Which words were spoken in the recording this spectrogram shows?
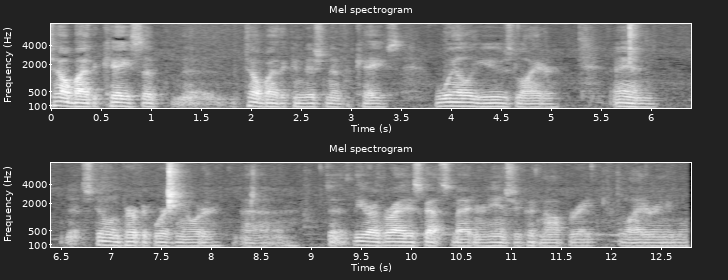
tell by the case of, uh, tell by the condition of the case, well used lighter, and still in perfect working order. Uh, the arthritis got so bad in her hand she couldn't operate lighter anymore.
